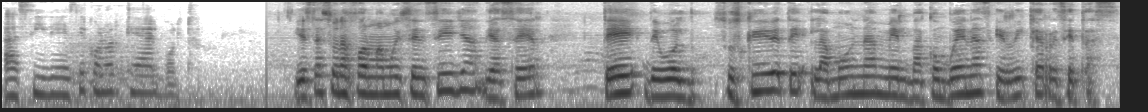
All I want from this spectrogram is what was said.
Así de ese color queda el boldo. Y esta es una forma muy sencilla de hacer té de boldo. Suscríbete, La Mona Melba, con buenas y ricas recetas.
